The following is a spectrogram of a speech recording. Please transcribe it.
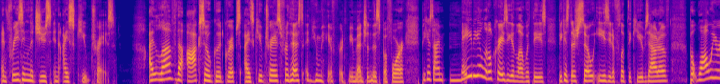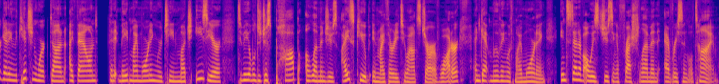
and freezing the juice in ice cube trays. I love the OXO Good Grips ice cube trays for this, and you may have heard me mention this before because I'm maybe a little crazy in love with these because they're so easy to flip the cubes out of. But while we were getting the kitchen work done, I found that it made my morning routine much easier to be able to just pop a lemon juice ice cube in my 32 ounce jar of water and get moving with my morning instead of always juicing a fresh lemon every single time.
